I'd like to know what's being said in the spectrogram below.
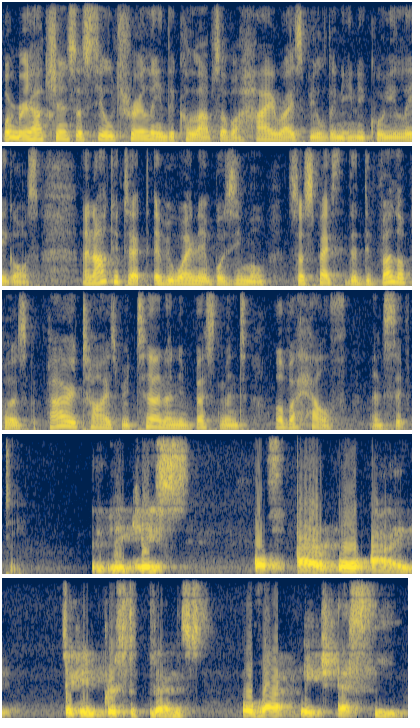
But reactions are still trailing the collapse of a high-rise building in Ikoyi, Lagos. An architect, Ebiwene Bozimo, suspects the developers prioritize return on investment over health and safety. Simply a case of ROI taking precedence over HSE,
